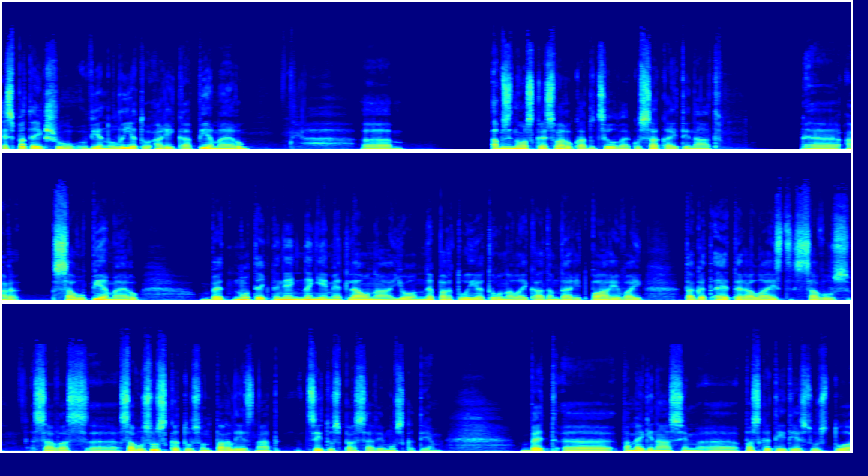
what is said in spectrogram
Es pateikšu vienu lietu arī kā piemēru. Um, apzinos, ka es varu kādu cilvēku sakaitināt uh, ar savu piemēru, bet noteikti ne, neņēmiet ļaunā, jo ne par to iet runa, lai kādam darīt pāri vai tagad ēterā laist savus savas, uh, savus uzskatus un pārliecināt citus par saviem uzskatiem. Bet uh, pamēģināsim uh, paskatīties uz to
